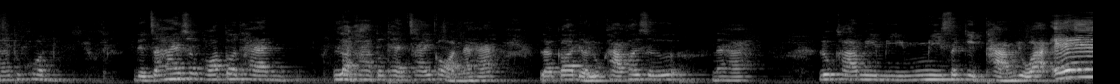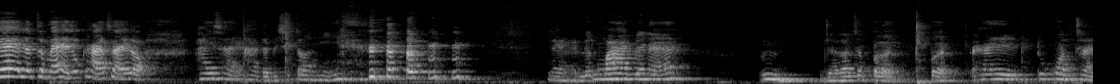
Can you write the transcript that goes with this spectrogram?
แล้วทุกคน เดี๋ยวจะให้เฉพาะตัวแทนราคาตัวแทนใช้ก่อนนะคะ แล้วก็เดี๋ยวลูกค้าค่อยซื้อนะคะ ลูกค้ามีมีมีสกิดถามอยู่ว่า เอ๊ะแล้วจะไม่ให้ลูกค้าใช้หรอ ให้ใช้ค่ะ แต่ไม่ใช่ตอนนี้เนี่ยเรื่องมากด้วยนะ อืม เดี๋ยวเราจะเปิดเปิดให้ทุกคนใช้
